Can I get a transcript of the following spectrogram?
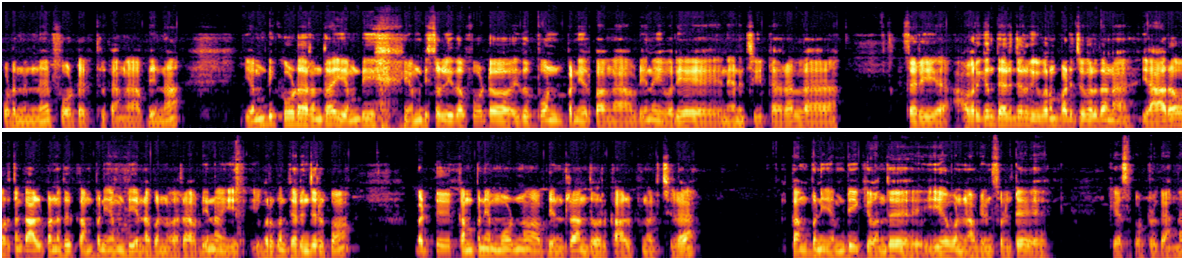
கூட நின்று ஃபோட்டோ எடுத்திருக்காங்க அப்படின்னா எம்டி கூட இருந்தால் எம்டி எம்டி சொல்லி தான் ஃபோட்டோ இது ஃபோன் பண்ணியிருப்பாங்க அப்படின்னு இவரே நினச்சிக்கிட்டாரா? இல்லை சரி அவருக்கும் தெரிஞ்சிருக்கும். இவரும் படித்தவர் தானே. யாரோ ஒருத்தன் கால் பண்ணது கம்பெனி எம்டி என்ன பண்ணுவார் அப்படின்னு இவருக்கும் தெரிஞ்சிருக்கும். பட்டு கம்பெனியை மூடணும் அப்படின்ற அந்த ஒரு காழ்ப்புணர்ச்சியில் கம்பெனி எம்டிக்கு வந்து ஏ ஒன் அப்படின்னு சொல்லிட்டு கேஸ் போட்டிருக்காங்க.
